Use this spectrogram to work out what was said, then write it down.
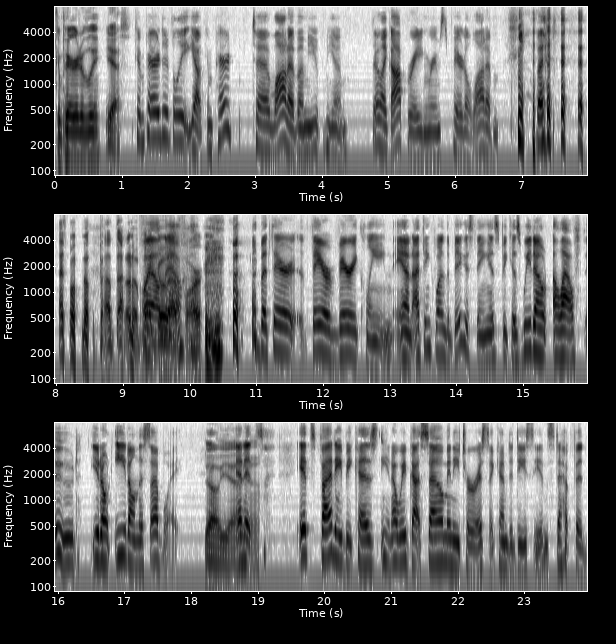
comparatively, yes. comparatively, yeah, compared to a lot of them, you you know, they're like operating rooms compared to a lot of them. But I don't know about that. I don't know if Well, I go no. that far. but they're they are very clean, and I think one of the biggest thing is because we don't allow food. You don't eat on the subway. oh yeah, and yeah. it's it's funny because you know we've got so many tourists that come to DC and stuff. And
